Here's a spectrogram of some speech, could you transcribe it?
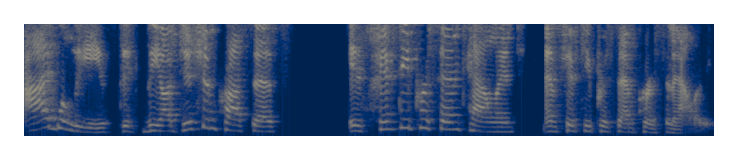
I believe that the audition process is 50% talent and 50% personality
